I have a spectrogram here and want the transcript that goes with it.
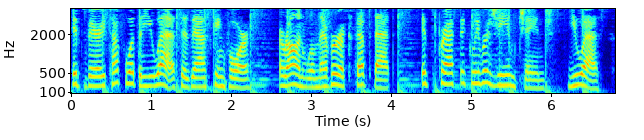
It's very tough what the U.S. is asking for. Iran will never accept that. It's practically regime change. U.S.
